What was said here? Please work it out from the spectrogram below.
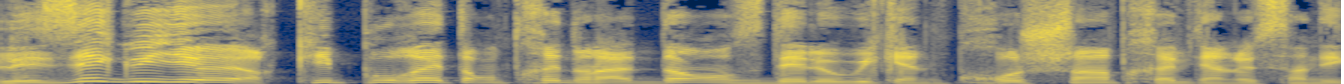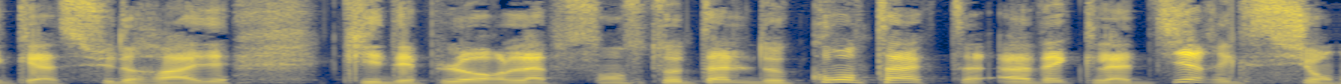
les aiguilleurs qui pourraient entrer dans la danse dès le week-end prochain, prévient le syndicat Sudrail, qui déplore l'absence totale de contact avec la direction.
